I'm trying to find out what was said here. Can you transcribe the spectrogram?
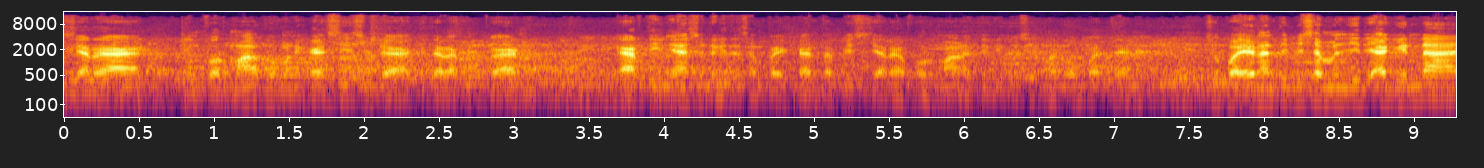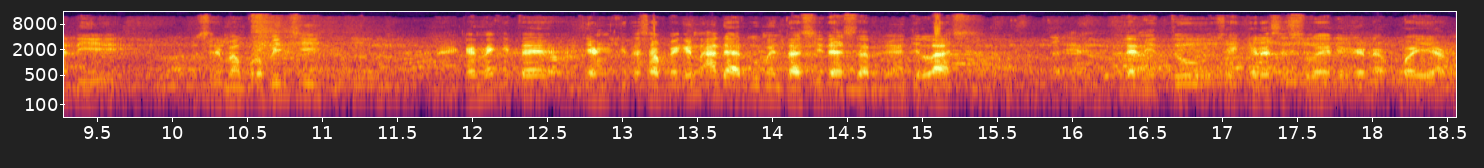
secara informal komunikasi sudah kita lakukan. Artinya sudah kita sampaikan, tapi secara formal nanti di Muslimbang Kabupaten supaya nanti bisa menjadi agenda di Muslimbang Provinsi. Nah karena kita yang kita sampaikan ada argumentasi dasarnya jelas, ya. dan itu saya kira sesuai dengan apa yang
